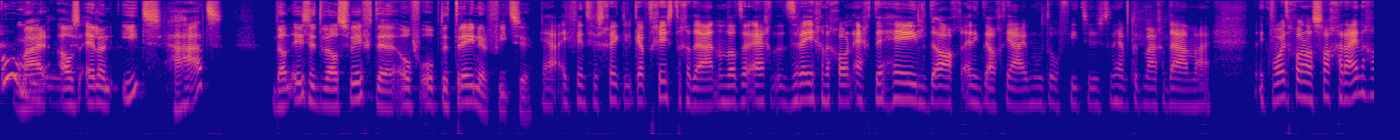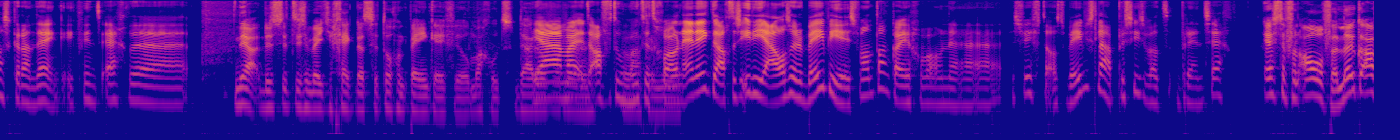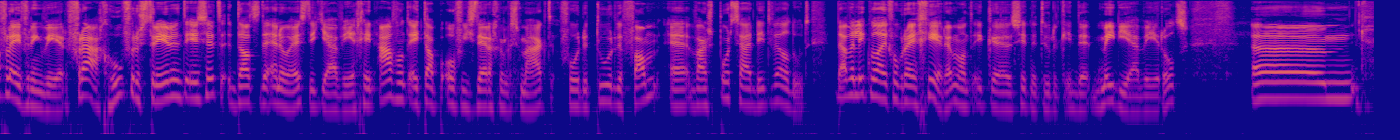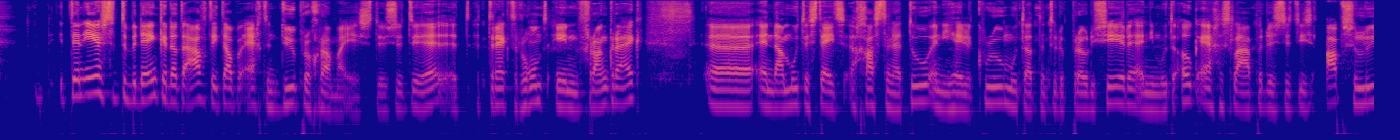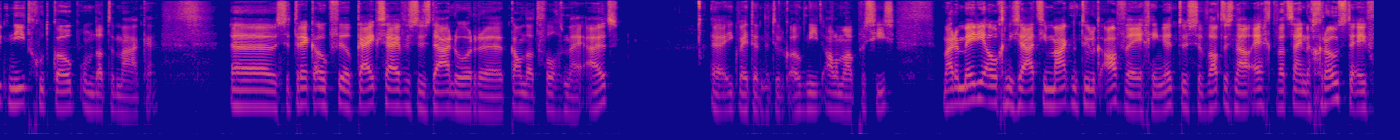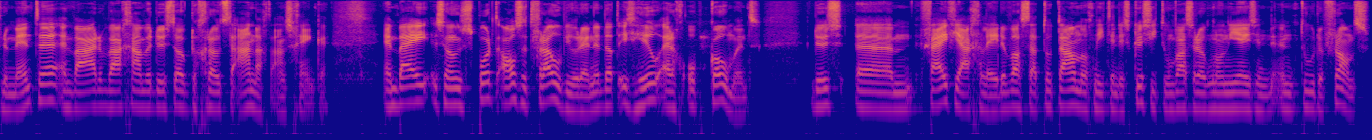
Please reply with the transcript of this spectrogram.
Oeh. Maar als Ellen iets haat, dan is het wel Zwiften of op de trainer fietsen. Ja, ik vind het verschrikkelijk. Ik heb het gisteren gedaan, omdat er echt, het regende gewoon echt de hele dag. En ik dacht, ja, ik moet toch fietsen, dus toen heb ik het maar gedaan. Maar ik word gewoon als zagrijnig als ik eraan denk. Ik vind het echt, eh, Ja, dus het is een beetje gek dat ze toch een pain cave wil. Maar goed, daarover, ja, maar eh, het- af en toe moet het meer. gewoon. En ik dacht, is ideaal als er een baby is, want dan kan je gewoon zwiften als baby slaapt. Precies wat Brent zegt. Esther van Alphen, leuke aflevering weer. Vraag, hoe frustrerend is het dat de NOS dit jaar weer geen avondetappe of iets dergelijks maakt voor de Tour de Femme, eh, waar Sportza dit wel doet? Daar wil ik wel even op reageren, want ik eh, zit natuurlijk in de mediawereld. Ehm ten eerste te bedenken dat de avondetappe echt een duur programma is. Dus het, eh, het trekt rond in Frankrijk. Eh, en daar moeten steeds gasten naartoe. En die hele crew moet dat natuurlijk produceren. En die moeten ook ergens slapen. Dus het is absoluut niet goedkoop om dat te maken. Eh, ze trekken ook veel kijkcijfers. Dus daardoor eh, kan dat volgens mij uit. Ik weet het natuurlijk ook niet allemaal precies. Maar een mediaorganisatie maakt natuurlijk afwegingen tussen wat is nou echt, wat zijn de grootste evenementen en waar, waar gaan we dus ook de grootste aandacht aan schenken. En bij zo'n sport als het vrouwenwielrennen, dat is heel erg opkomend. Dus ehm, vijf jaar geleden was dat totaal nog niet in discussie. Toen was er ook nog niet eens een, een Tour de France.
